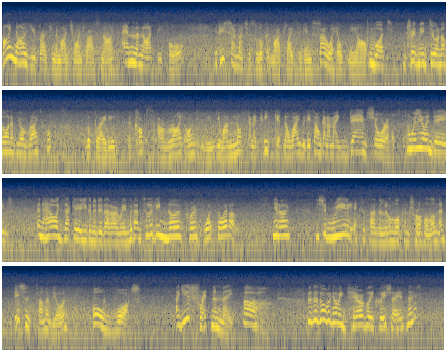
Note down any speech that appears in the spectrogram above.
I know you broke into my joint last night and the night before. If you so much as look at my place again, so help me off. What? Treat me to another one of your right hooks? Look, lady, the cops are right onto you. You are not going to keep getting away with this. I'm going to make damn sure of it. Will you indeed? And how exactly are you going to do that, Irene, with absolutely no proof whatsoever? You know, you should really exercise a little more control on that vicious tongue of yours. Or what? Are you threatening me? Oh, this is all becoming terribly cliche, isn't it?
